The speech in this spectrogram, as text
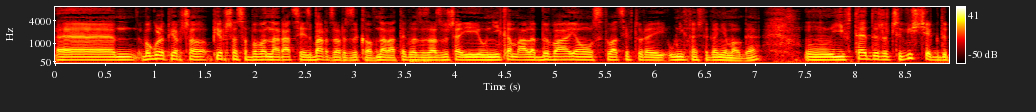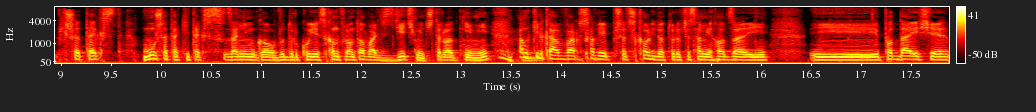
E, w ogóle pierwszo, pierwszoosobowa narracja jest bardzo ryzykowna, dlatego zazwyczaj jej unikam, ale bywają sytuacje, w której uniknąć tego nie mogę. Mm, I wtedy rzeczywiście, gdy piszę tekst, muszę taki tekst, zanim go wydrukuję, skonfrontować z dziećmi czteroletnimi. Mam kilka w Warszawie przedszkoli, do których czasami chodzę i, i poddaję się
